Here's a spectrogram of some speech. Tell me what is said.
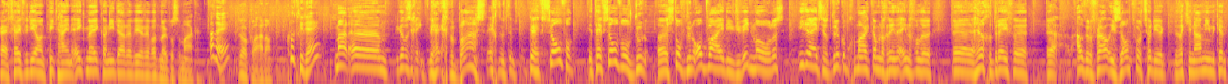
Ge- Geven die aan Piet Hein Eek mee, kan hij daar eh, weer eh, wat meubels van maken. Oké, Wel klaar dan. goed idee. Maar ehm, ik wil zeggen, ik ben echt verbaasd. Echt, het, heeft zoveel, het heeft zoveel doen, eh, stof doen opwaaien, die, windmolens. Iedereen heeft zich druk op gemaakt. Ik kan me nog herinneren, een of andere heel gedreven oudere vrouw in Zandvoort. Sorry dat, ik- dat ik je naam niet meer ken.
